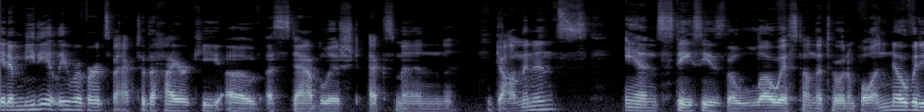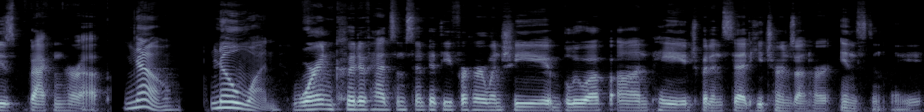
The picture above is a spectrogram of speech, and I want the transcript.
it immediately reverts back to the hierarchy of established X Men dominance, and Stacy's the lowest on the totem pole, and nobody's backing her up. No, no one. Warren could have had some sympathy for her when she blew up on Paige, but instead he turns on her instantly.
